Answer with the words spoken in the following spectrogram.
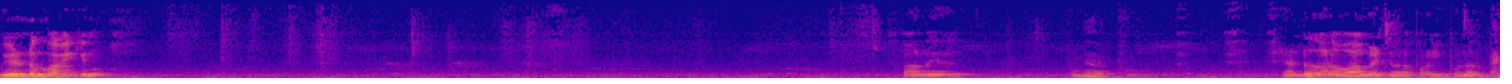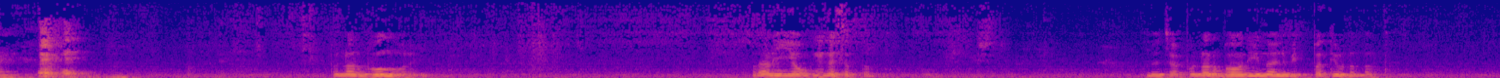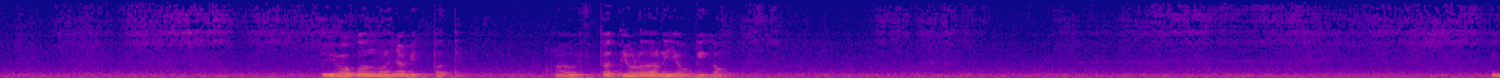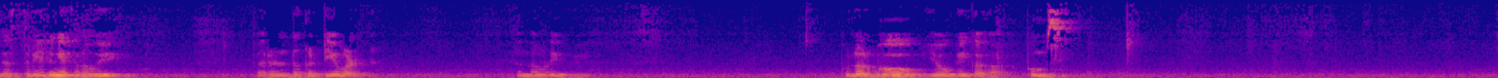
വീണ്ടും ഭവിക്കുന്നു. ആണ് ഇത് പുനർഭൂ. രണ്ടു തവണ വാങ്ങ കഴിച്ചവനെ പറയും പുനർഭൂ. പുനർഭൂ എന്ന് പറയും. അതാണ് ഈ യൗകിക ശബ്ദം. എന്നുവെച്ചാൽ പുനർഭവതി എന്ന് അതിന് വിത്പത്തി ഉണ്ടെന്നർത്ഥം യോഗം എന്ന് പറഞ്ഞാൽ വിത്പത്തി. ആ വിത്പത്തിയുള്ളതാണ് യൗകികം. ഇത് സ്ത്രീലിംഗത്തിന് ഉപയോഗിക്കും. ഇപ്പൊ രണ്ട് കെട്ടിയവൾ എന്നവിടെ ഉപയോഗിക്കും. പുനർഭൂ യൗകിക പുംസി.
